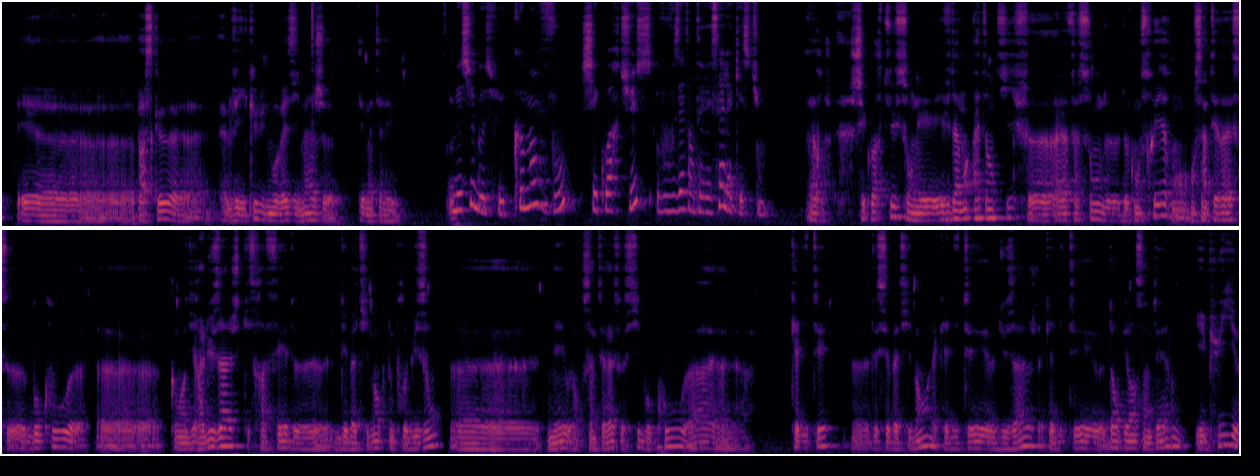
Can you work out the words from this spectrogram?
parce que elles véhiculent une mauvaise image des matériaux. Monsieur Bossuet, comment vous, chez Quartus, vous vous êtes intéressé à la question? Alors, chez Quartus, on est évidemment attentif euh, à la façon de, construire. On, s'intéresse euh, beaucoup, euh, euh, comment dire, à l'usage qui sera fait de, des bâtiments que nous produisons, euh, mais on s'intéresse aussi beaucoup à, à la qualité euh, de ces bâtiments, la qualité euh, d'usage, la qualité euh, d'ambiance interne, et puis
